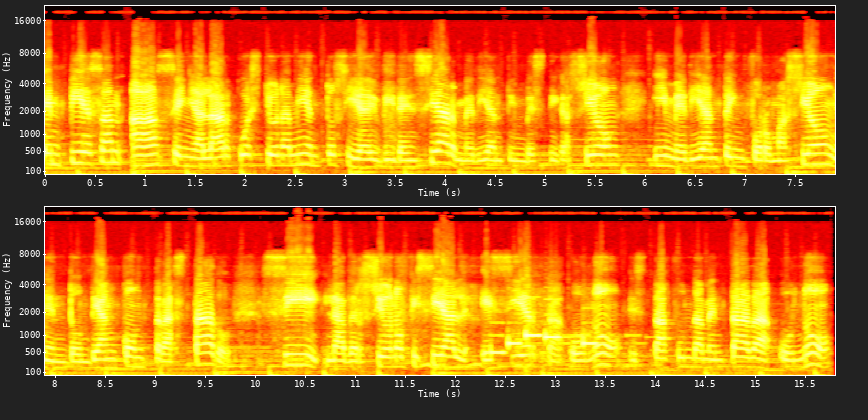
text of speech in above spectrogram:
empiezan a señalar cuestionamientos y a evidenciar mediante investigación y mediante información en donde han contrastado si la versión oficial es cierta o no, está fundamentada o no,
